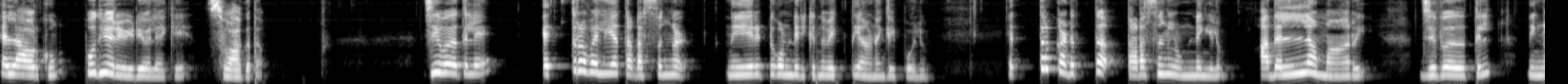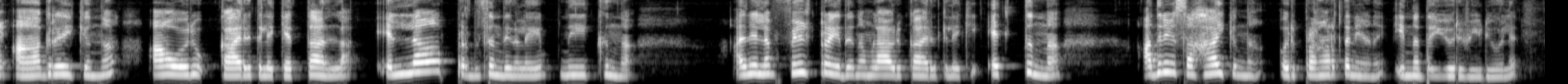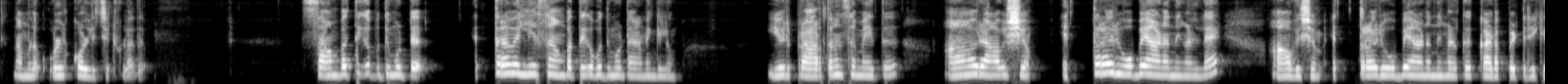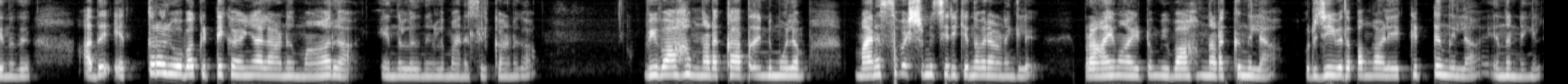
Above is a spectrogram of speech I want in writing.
എല്ലാവർക്കും പുതിയൊരു വീഡിയോയിലേക്ക് സ്വാഗതം. ജീവിതത്തിലെ എത്ര വലിയ തടസ്സങ്ങൾ നേരിട്ടുകൊണ്ടിരിക്കുന്ന വ്യക്തിയാണെങ്കിൽ പോലും എത്ര കടുത്ത തടസ്സങ്ങൾ ഉണ്ടെങ്കിലും അതെല്ലാം മാറി ജീവിതത്തിൽ നിങ്ങൾ ആഗ്രഹിക്കുന്ന ആ ഒരു കാര്യത്തിലേക്ക് എത്താനുള്ള എല്ലാ പ്രതിസന്ധികളെയും നീക്കുന്ന അതിനെല്ലാം ഫിൽട്ടർ ചെയ്ത് നമ്മൾ ആ ഒരു കാര്യത്തിലേക്ക് എത്തുന്ന അതിനെ സഹായിക്കുന്ന ഒരു പ്രാർത്ഥനയാണ് ഇന്നത്തെ ഈ ഒരു വീഡിയോയിൽ നമ്മൾ ഉൾക്കൊള്ളിച്ചിട്ടുള്ളത്. സാമ്പത്തിക ബുദ്ധിമുട്ട് എത്ര വലിയ സാമ്പത്തിക ബുദ്ധിമുട്ടാണെങ്കിലും ഈ ഒരു പ്രാർത്ഥന സമയത്ത് ആ ഒരു ആവശ്യം എത്ര രൂപയാണ് നിങ്ങളുടെ ആവശ്യം എത്ര രൂപയാണ് നിങ്ങൾക്ക് കടപ്പെട്ടിരിക്കുന്നത് അത് എത്ര രൂപ കിട്ടിക്കഴിഞ്ഞാലാണ് മാറുക എന്നുള്ളത് നിങ്ങൾ മനസ്സിൽ കാണുക. വിവാഹം നടക്കാത്തതിന്റെ മൂലം മനസ്സ് വിഷമിച്ചിരിക്കുന്നവരാണെങ്കിൽ പ്രായമായിട്ടും വിവാഹം നടക്കുന്നില്ല ഒരു ജീവിത പങ്കാളിയെ കിട്ടുന്നില്ല എന്നുണ്ടെങ്കിൽ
